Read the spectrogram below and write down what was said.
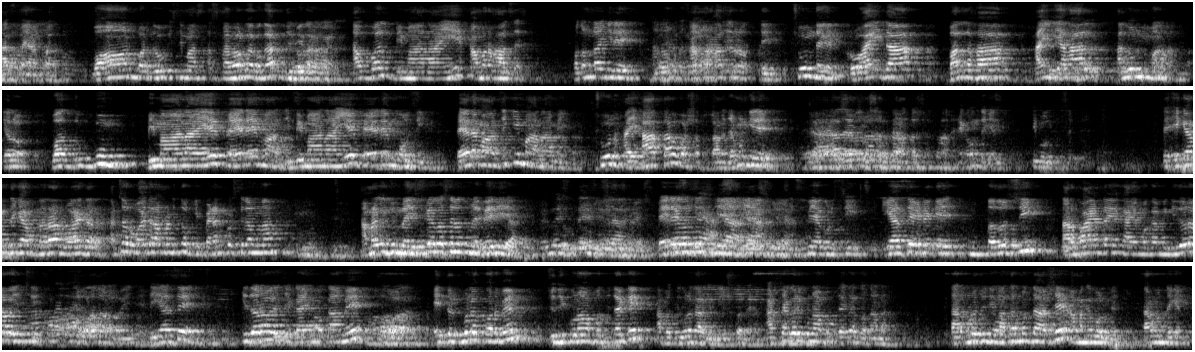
আসমায়ে আফাল। ওয়ান বর্দু কিসি মাস আসমায়ে আফাল কয় প্রকার দুই প্রকার আউয়াল বিমানায়ে আমর হাজির প্রথমটা কি রে আমর হাজির অর্থে চুন দেখেন রুয়াইদা বালহা হাইয়াহাল আলুম্মা গেল ওয়া দুগুম বিমানায়ে ফেলে মাজি বিমানায়ে ফেলে মোজি ফেলে মাজি কি মানা মে চুন হাইহাতা ওয়া শাত্তানা যেমন কি রে এখন দেখেন কি বলতেছে তো এখান থেকে আপনারা রোয়াইদার আচ্ছা রোয়াইদার আমরা তো কি প্যাটার্ন করছিলাম না আমরা কি জুমলা ইসমিয়া করছিলাম তুমি বেরিয়া বেরিয়া করছি ইসমিয়া ইসমিয়া করছি ঠিক আছে এটাকে মুক্তাদর্শী তার ফাইলটাকে কায়ে মাকামে কি ধরা হয়েছে খবর ধরা হয়েছে ঠিক আছে কি ধরা হয়েছে কায়ে মাকামে খবর এই তরগুলো করবেন যদি কোনো আপত্তি থাকে আপত্তিগুলো কালকে জিজ্ঞেস করবেন আশা করি কোনো আপত্তি থাকার কথা না তারপরে যদি মাথার মধ্যে আসে আমাকে বলবেন তারপর দেখেন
